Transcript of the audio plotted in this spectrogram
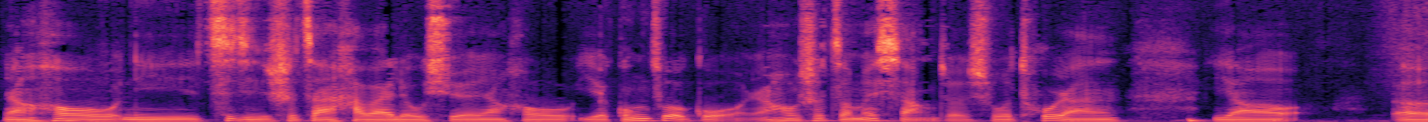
然后你自己是在海外留学，然后也工作过，然后是怎么想着说突然要。呃，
